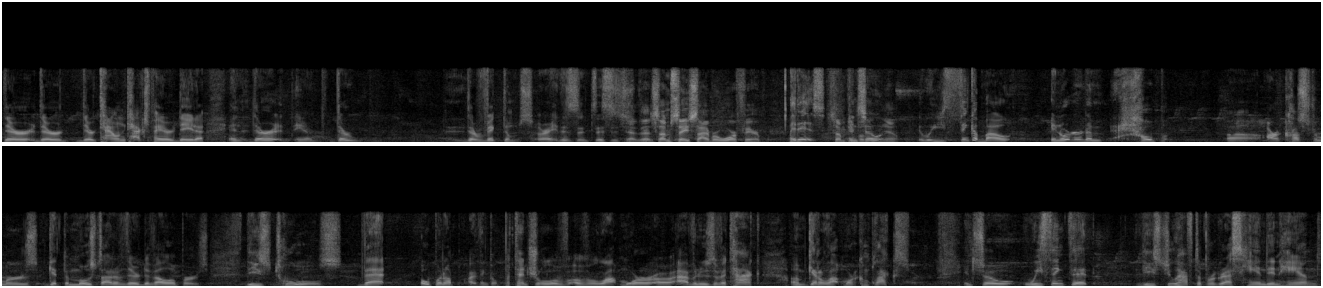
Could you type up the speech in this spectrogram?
their, their, their town taxpayer data. And they're, you know, they're they're victims, right? This, this is yeah, some say cyber warfare. It is. Some people, and so yeah. when you think about, in order to help uh, our customers get the most out of their developers, these tools that open up, I think, a potential of, of a lot more uh, avenues of attack, um, get a lot more complex. And so we think that these two have to progress hand in hand.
